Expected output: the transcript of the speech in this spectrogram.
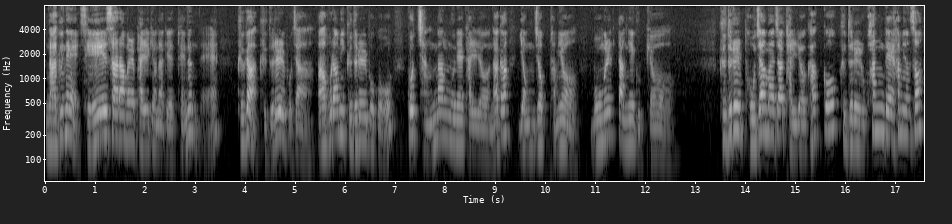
나그네 세 사람을 발견하게 되는데 그가 그들을 보자 아브람이 그들을 보고 곧 장막문에 달려나가 영접하며 몸을 땅에 굽혀 그들을 보자마자 달려갔고 그들을 환대하면서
